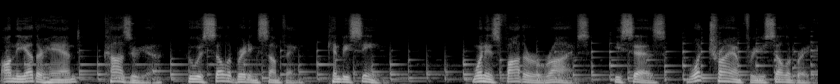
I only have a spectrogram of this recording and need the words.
On the other hand, Kazuya, who is celebrating something, can be seen. When his father arrives, he says, What triumph are you celebrating?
